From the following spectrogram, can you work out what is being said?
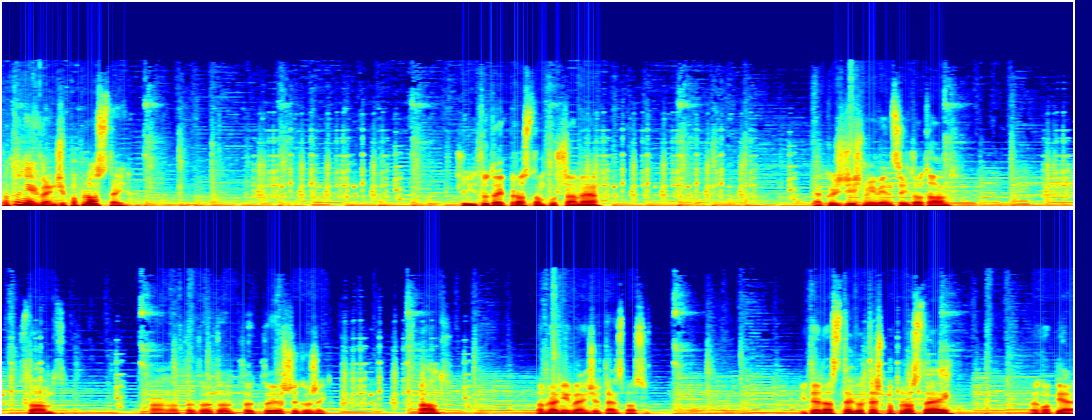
No to niech będzie po prostej. Czyli tutaj prostą puszczamy. Jakoś gdzieś mniej więcej dotąd. Stąd. A, no to, to, to, to, to jeszcze gorzej. Stąd. Dobra, niech będzie w ten sposób. I teraz tego też po prostej. Ale chłopie,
